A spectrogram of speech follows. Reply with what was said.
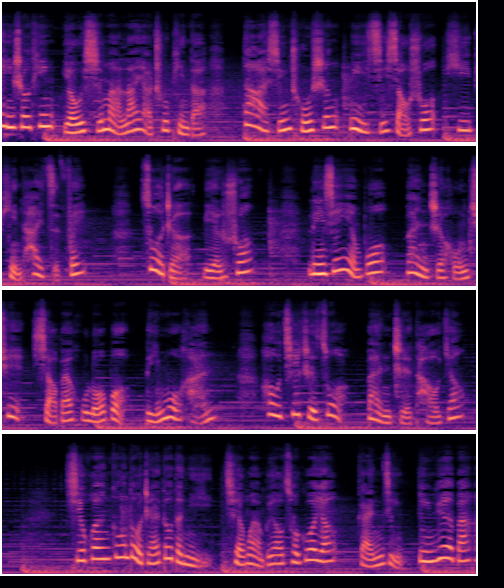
欢迎收听由喜马拉雅出品的大型重生逆袭小说《一品太子妃》，作者：莲霜，领衔演播：半指红雀、小白胡萝卜、林慕寒，后期制作：半指桃夭。喜欢宫斗宅斗的你千万不要错过哟，赶紧订阅吧！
